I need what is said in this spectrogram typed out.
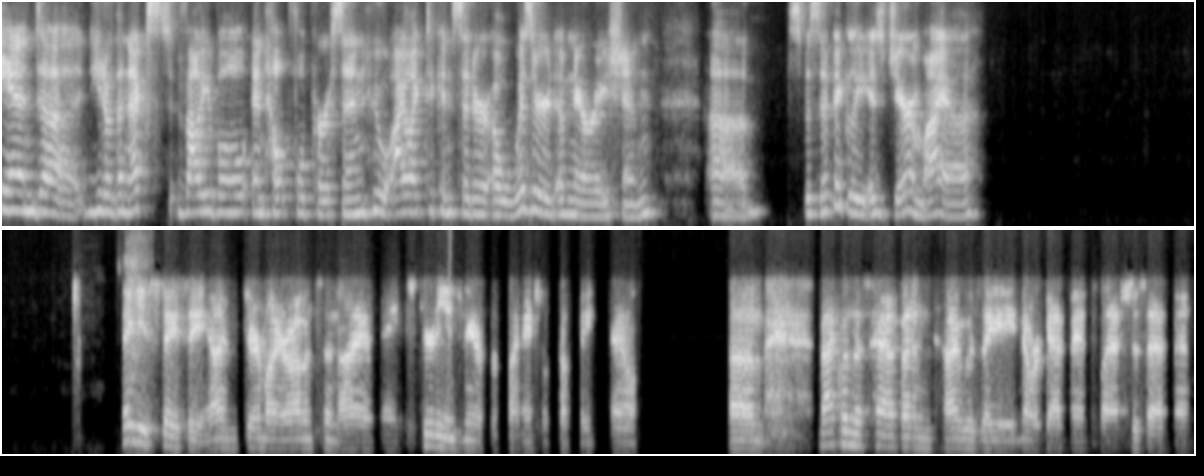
and uh, you know the next valuable and helpful person who i like to consider a wizard of narration uh, specifically is jeremiah Thank you, Stacy. I'm Jeremiah Robinson. I am a security engineer for a financial company now. Um, back when this happened, I was a network admin slash sysadmin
